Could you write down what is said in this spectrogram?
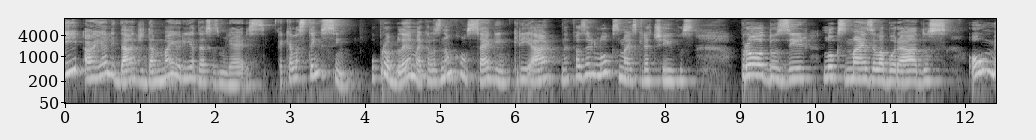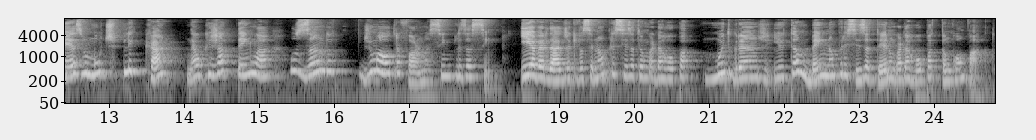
E a realidade da maioria dessas mulheres é que elas têm sim. O problema é que elas não conseguem criar, né, fazer looks mais criativos, produzir looks mais elaborados ou mesmo multiplicar né, o que já tem lá, usando de uma outra forma, simples assim. E a verdade é que você não precisa ter um guarda-roupa muito grande e também não precisa ter um guarda-roupa tão compacto.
